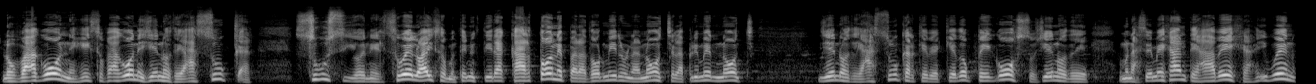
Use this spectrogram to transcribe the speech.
Los vagones, esos vagones llenos de azúcar, sucio en el suelo, ahí se hemos tenido que tirar cartones para dormir una noche, la primera noche, llenos de azúcar que quedó pegoso, llenos de unas semejantes abejas. Y bueno,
